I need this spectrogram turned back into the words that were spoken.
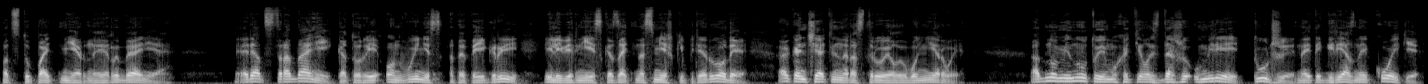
подступать нервные рыдания. Ряд страданий, которые он вынес от этой игры, или вернее сказать насмешки природы, окончательно расстроил его нервы. Одну минуту ему хотелось даже умереть тут же, на этой грязной койке,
